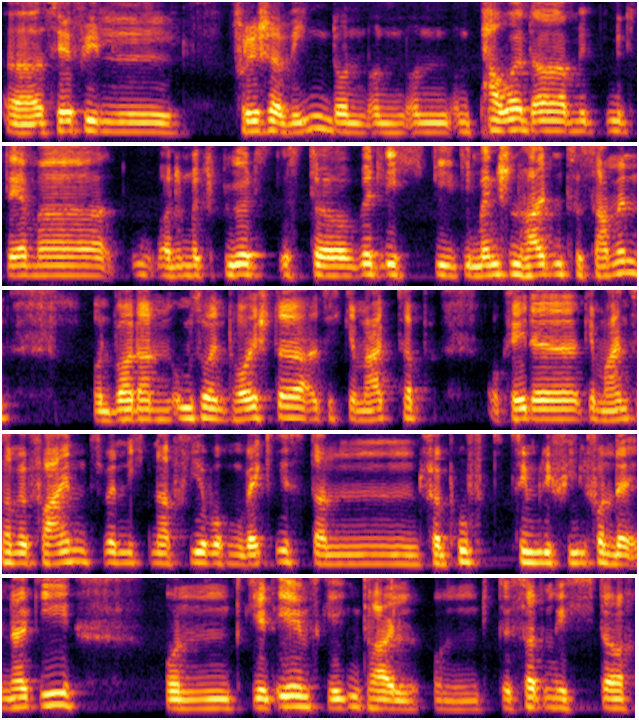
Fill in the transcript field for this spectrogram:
äh, sehr viel frischer Wind und, und, und, und Power da, mit, mit der man, oder man spürt, dass da wirklich die, die Menschen halten zusammen und war dann umso enttäuschter, als ich gemerkt habe, okay, der gemeinsame Feind, wenn nicht nach vier Wochen weg ist, dann verpufft ziemlich viel von der Energie und geht eher ins Gegenteil. Und das hat mich doch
